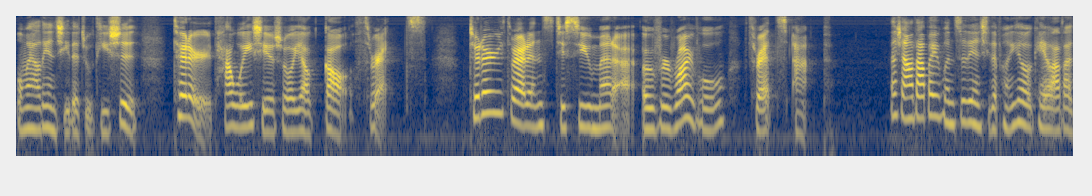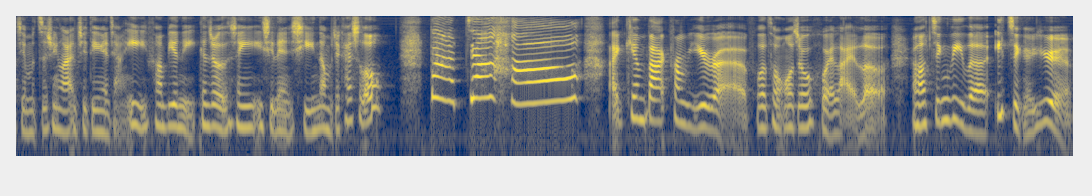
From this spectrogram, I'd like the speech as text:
我们要练习的主题是 Twitter，他威胁说要告 threats。Twitter threatens to sue Meta over rival threats app。那想要搭配文字练习的朋友，可以拉到节目资讯栏去订阅讲义，方便你跟着我的声音一起练习。那我们就开始喽。大家好。I came back from Europe，我从欧洲回来了，然后经历了一整个月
